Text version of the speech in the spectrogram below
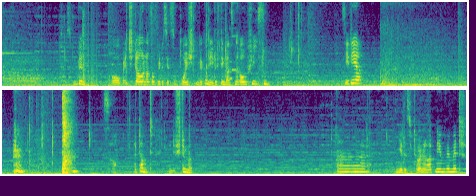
Was bist du denn? Oh, Mensch, dauern, als ob wir das jetzt noch bräuchten. Wir können hier durch den ganzen Raum schießen. Seht ihr? so, verdammt, meine Stimme. Äh, hier das Eternal Heart nehmen wir mit.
